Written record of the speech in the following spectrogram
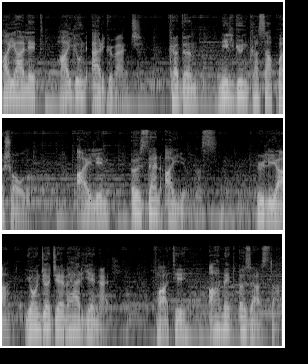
Hayalet Haldun Ergüvenç. Kadın Nilgün Kasapbaşoğlu. Aylin Özden Ay Yıldız Hülya Yonca Cevher Yenel. Fatih Ahmet Özarslan.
